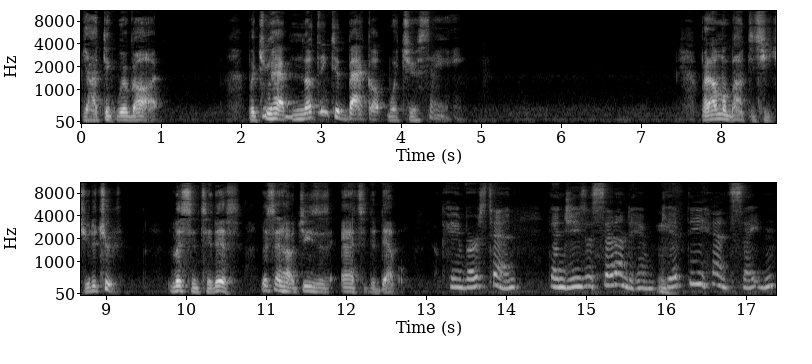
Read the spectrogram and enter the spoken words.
Yeah, I think we're God. But you have nothing to back up what you're saying. But I'm about to teach you the truth. Listen to this. Listen how Jesus answered the devil. Okay, in verse 10, then Jesus said unto him. Get thee hence, Satan.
